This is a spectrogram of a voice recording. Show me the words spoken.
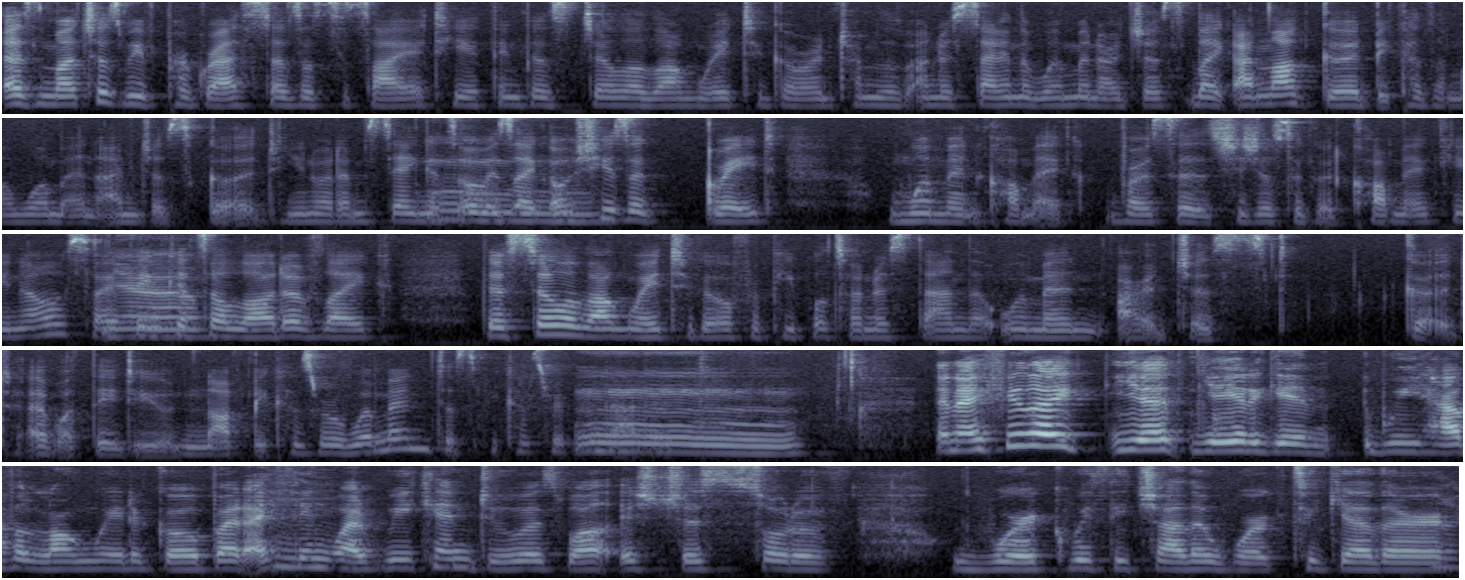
as much as we've progressed as a society, I think there's still a long way to go in terms of understanding that women are just like, I'm not good because I'm a woman, I'm just good. You know what I'm saying? It's always like, oh, she's a great woman comic versus she's just a good comic, you know? So I think it's a lot of like, there's still a long way to go for people to understand that women are just good at what they do, not because we're women, just because we're good at it. Mm. And I feel like yet yet again we have a long way to go, but I think what we can do as well is just sort of work with each other, work together,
